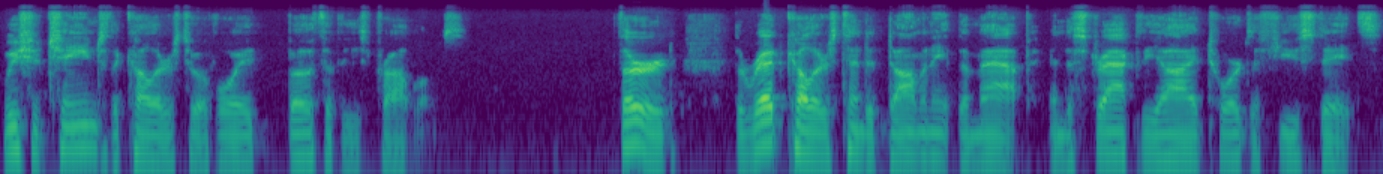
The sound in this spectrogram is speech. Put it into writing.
We should change the colors to avoid both of these problems. Third, the red colors tend to dominate the map and distract the eye towards a few states.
